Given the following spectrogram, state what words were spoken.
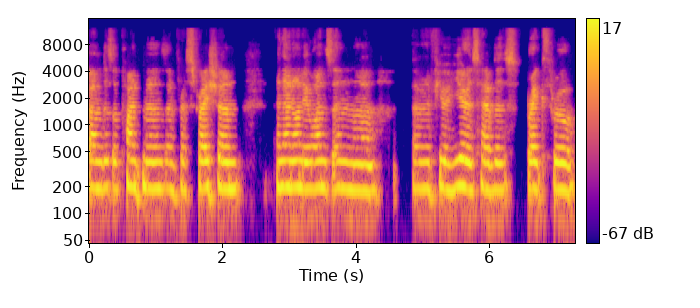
um, disappointments and frustration, and then only once in, uh, in a few years have this breakthrough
